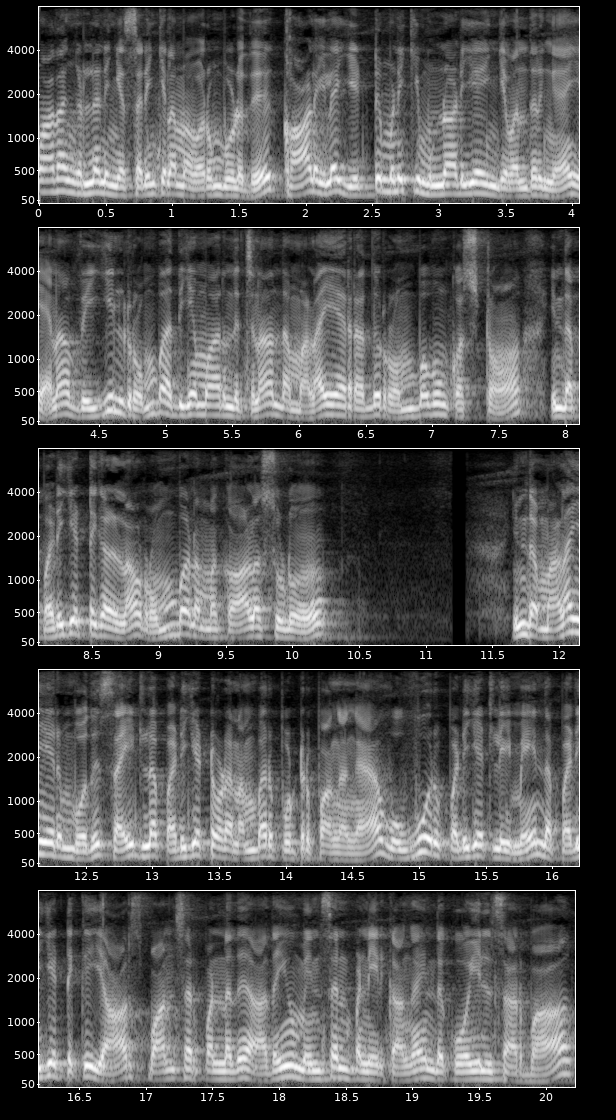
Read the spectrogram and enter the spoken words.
மாதங்களில் நீங்கள் சனிக்கிழமை வரும்பொழுது காலையில் எட்டு மணிக்கு முன்னாடியே இங்கே வந்துருங்க. ஏன்னா வெயில் ரொம்ப அதிகமாக இருந்துச்சுன்னா அந்த மலை ஏறுறது ரொம்பவும் கஷ்டம். இந்த படிக்கட்டுகள்லாம் ரொம்ப நம்ம காலை சுடும். இந்த மலை ஏறும்போது சைடில் படிக்கட்டோட நம்பர் போட்டிருப்பாங்கங்க. ஒவ்வொரு படிக்கட்டுலேயுமே இந்த படிக்கட்டுக்கு யார் ஸ்பான்சர் பண்ணது அதையும் மென்ஷன் பண்ணியிருக்காங்க இந்த கோயில் சார்பாக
